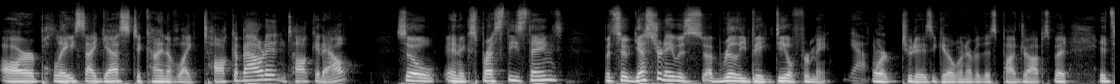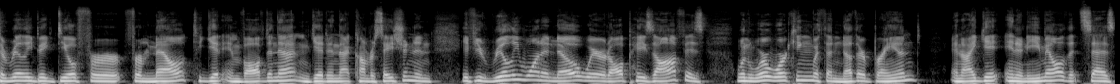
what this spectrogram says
our place, I guess, to kind of like talk about it and talk it out. So and express these things. But so yesterday was a really big deal for me Yeah. or two days ago whenever this pod drops but it's a really big deal for for mel to get involved in that and get in that conversation and if you really want to know where it all pays off is when we're working with another brand and i get in an email that says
